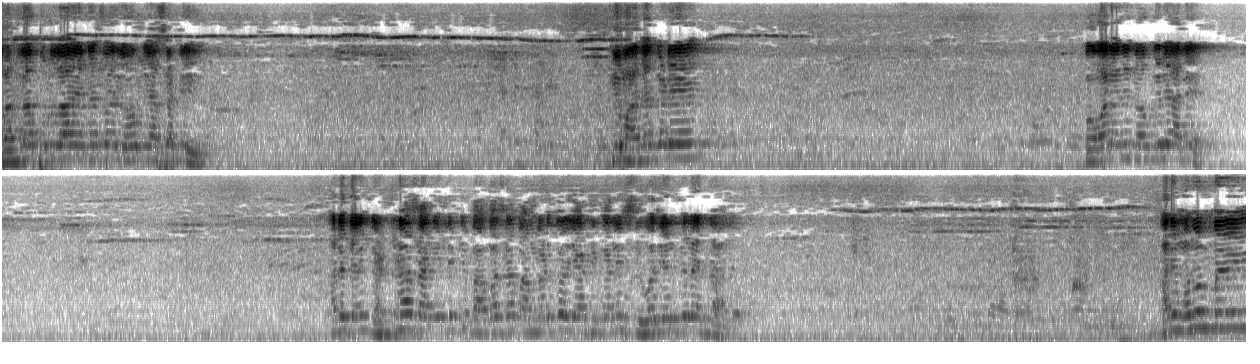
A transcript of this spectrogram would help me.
बदलापूरला येण्याचा योग यासाठी की माझ्याकडे पवार आणि नवगिरे आले. आणि त्यांनी घटना सांगितली की बाबासाहेब आंबेडकर या ठिकाणी शिवजयंतीला एकदा आले. आणि म्हणून मी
